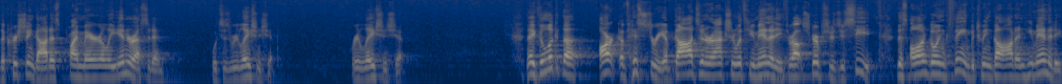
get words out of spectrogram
the Christian God is primarily interested in, which is relationship. Relationship. Now, if you look at the arc of history of God's interaction with humanity throughout scriptures, you see this ongoing theme between God and humanity.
